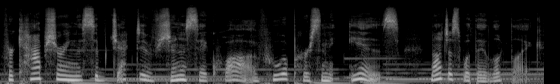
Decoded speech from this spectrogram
for capturing the subjective je ne sais quoi of who a person is, not just what they looked like.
